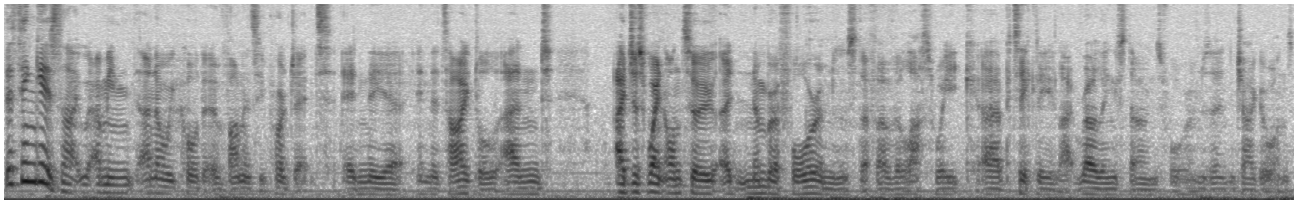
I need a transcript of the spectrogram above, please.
the thing is, like, I mean, I know we called it a vanity project in the uh, in the title, and I just went onto a number of forums and stuff over the last week, uh, particularly like Rolling Stones forums and Jagger ones.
